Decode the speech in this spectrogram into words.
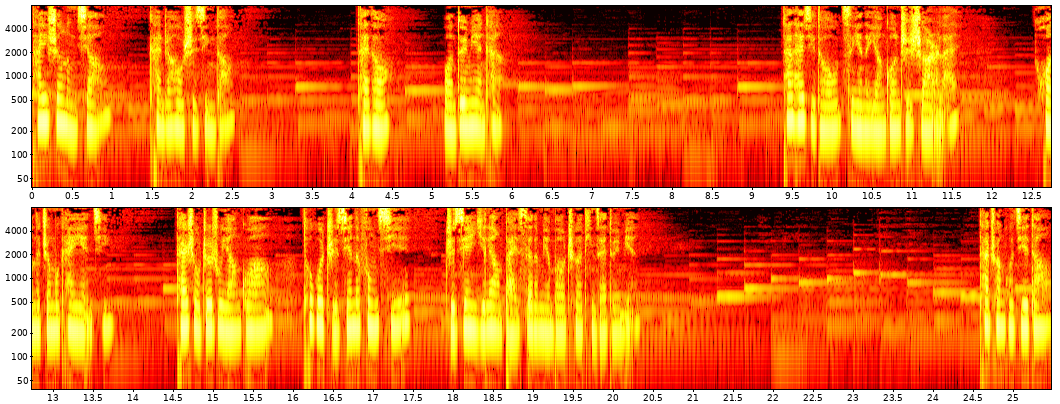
他一声冷笑，看着后视镜道：“抬头，往对面看。”他抬起头，刺眼的阳光直射而来，晃得睁不开眼睛。抬手遮住阳光，透过指尖的缝隙，只见一辆白色的面包车停在对面。他穿过街道，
